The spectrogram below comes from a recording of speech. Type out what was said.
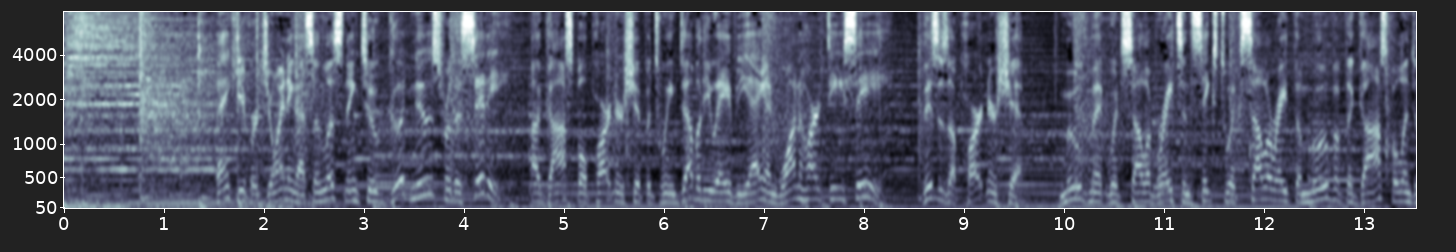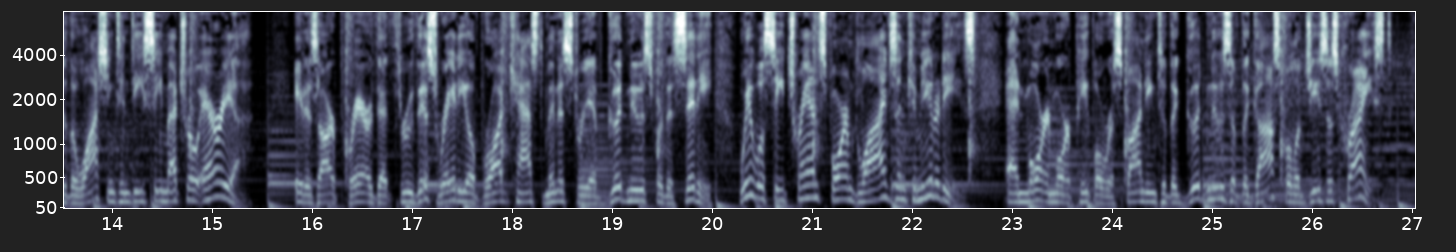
Thank you for joining us and listening to Good News for the City, a gospel partnership between WAVA and One Heart DC. This is a partnership movement which celebrates and seeks to accelerate the move of the gospel into the Washington, D.C. metro area. It is our prayer that through this radio broadcast ministry of good news for the city, we will see transformed lives and communities, and more and more people responding to the good news of the gospel of Jesus Christ.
